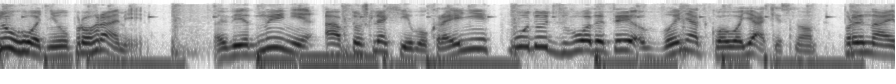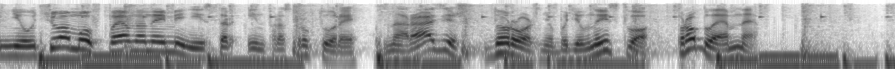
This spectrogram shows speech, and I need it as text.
Сьогодні у програмі. Віднині автошляхи в Україні будуть зводити винятково якісно. Принаймні у цьому впевнений міністр інфраструктури. Наразі ж дорожнє будівництво проблемне.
